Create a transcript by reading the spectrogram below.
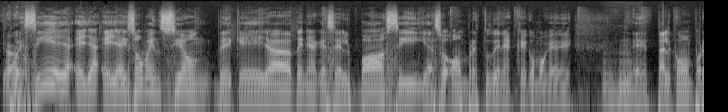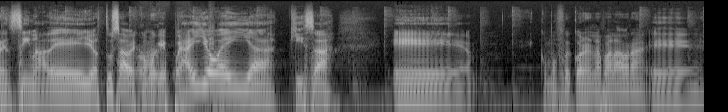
Pues sí, ella, ella, ella hizo mención de que ella tenía que ser bossy y a esos hombres tú tenías que como que estar como por encima de ellos. Tú sabes, como que pues ahí yo veía quizás... Eh, ¿Cómo fue? ¿Cuál es la palabra? Eh,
